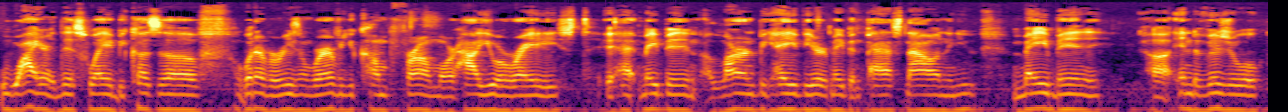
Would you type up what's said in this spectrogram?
wired this way because of whatever reason, wherever you come from or how you were raised. It had may been a learned behavior, may been passed down, and you may been an uh, individual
